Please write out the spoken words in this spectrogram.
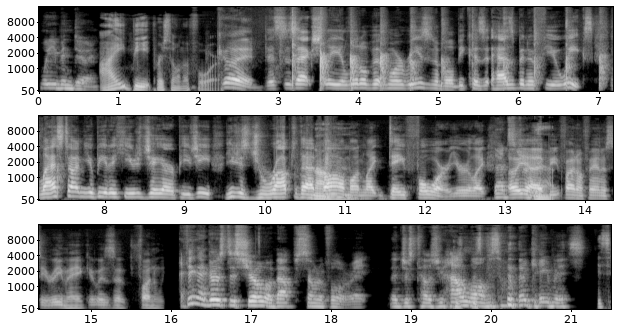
What have you been doing? I beat Persona 4. Good. This is actually a little bit more reasonable because it has been a few weeks. Last time you beat a huge JRPG, you just dropped that Nah, bomb man. on like day four. You were like, That's "Oh yeah, Yeah. I beat Final Fantasy remake. It was a fun week." I think that goes to show about Persona 4, right? That just tells you how This- this long Persona- that game is. It's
